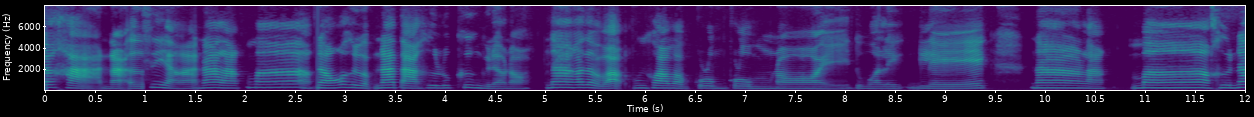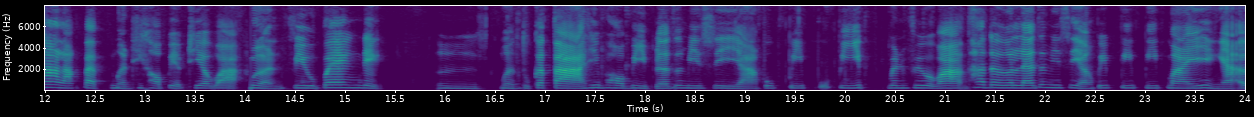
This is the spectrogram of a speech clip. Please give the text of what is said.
ก็ขานน่ะเออเสียงอะน่ารักมาก น้องก็คือแบบหน้าตาคือลูกครึ่งอยู่แล้วเนาะหน้าก็จะแบบว่ามีความแบบกลมๆหน่อย ตัวเล็กๆน่ารักมากคือน่ารักแบบเหมือนที่เขาเปรียบเทียบว่าเหมือนฟิลแป้งเด็ก อืม เหมือนตุ๊กตาที่พอบีบแล้วจะมีเสียงปุ๊บปี๊บปุ๊บปี๊บเป็นฟีลแบบว่าถ้าเดินแล้วจะมีเสียงปี๊บปี๊บปี๊บไหมอย่างเงี้ยเอ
